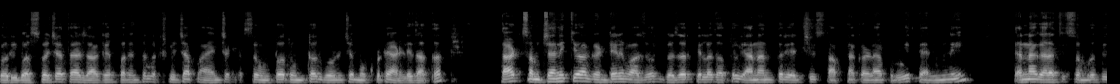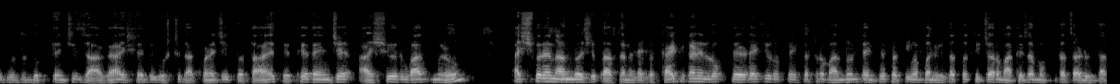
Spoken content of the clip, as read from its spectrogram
गौरी बसवायच्या त्या जागेपर्यंत लक्ष्मीच्या पायांचे ठसे उमटवत उमटत गौरीचे मुखोटे आणले जातात. ताट चमच्याने किंवा घंटेने वाजवत गजर केला जातो. यानंतर याची स्थापना करण्यापूर्वी त्यांनी त्यांना घरातील समृद्धी दूध दुखत्यांची जागा इत्यादी गोष्टी दाखवण्याची प्रथा आहे. तेथे त्यांचे आशीर्वाद मिळून ऐश्वर्य नांदू अशी प्रार्थना करतात. काही ठिकाणी लोक तेरड्याची रोपे एकत्र बांधून त्यांची प्रतिमा बनवितात व तिच्यावर मातीचा मुकुटा चढवितात.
